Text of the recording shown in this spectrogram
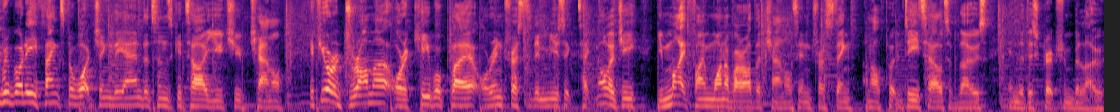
Everybody, thanks for watching the Andertons Guitar YouTube channel. If you're a drummer or a keyboard player or interested in music technology, you might find one of our other channels interesting and I'll put details of those in the description below.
